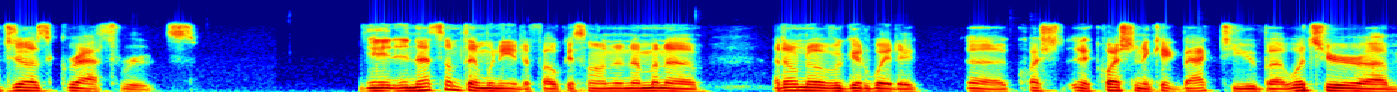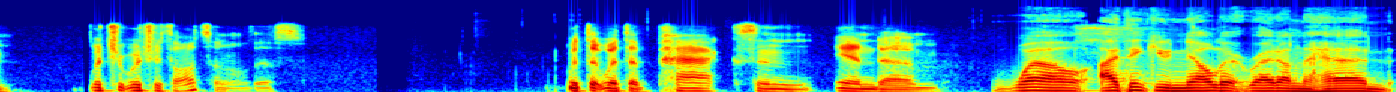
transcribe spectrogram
just grassroots. And, and that's something we need to focus on. And i'm gonna i don't know of a good way to uh question a question to kick back to you but what's your um what's your what's your thoughts on all this? With the with the PACs and and um Well, I think you nailed it right on the head,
